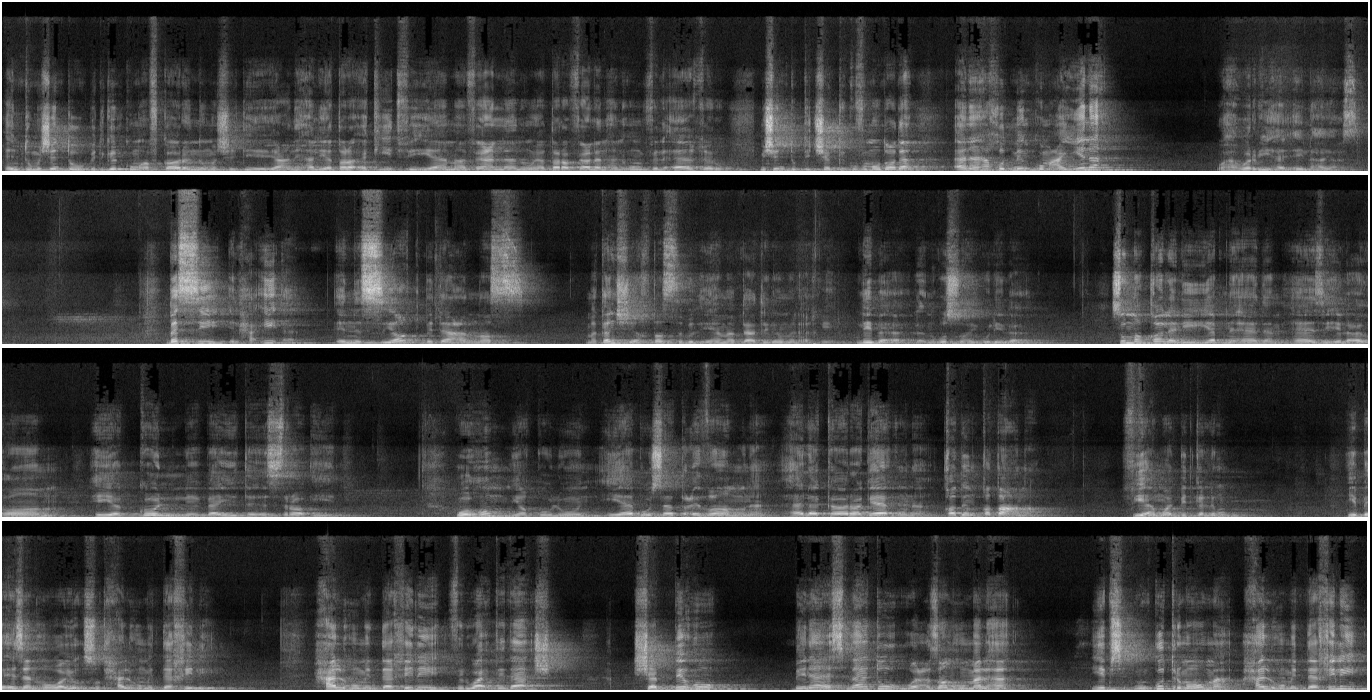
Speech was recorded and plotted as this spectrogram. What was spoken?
أنتوا مش أنتوا بتجيلكم أفكار إنه مش يعني هل يا ترى أكيد في قيامة فعلا ويا ترى فعلا هنقوم في الآخر؟ مش أنتوا بتتشككوا في الموضوع ده؟ أنا هاخد منكم عينة وهوريها إيه اللي هيحصل. بس الحقيقة إن السياق بتاع النص ما كانش يختص بالقيامة بتاعت اليوم الأخير. ليه بقى؟ لأن بصوا هيقول إيه بقى؟ ثم قال لي يا ابن آدم هذه العظام هي كل بيت إسرائيل. وهم يقولون يبست عظامنا هلك رجاؤنا قد انقطعنا. في أموات بيتكلموا؟ يبقى اذا هو يقصد حالهم الداخلي. حالهم الداخلي في الوقت ده شبهوا بناس ماتوا وعظامهم مالها يبس من كتر ما هم حالهم الداخلي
